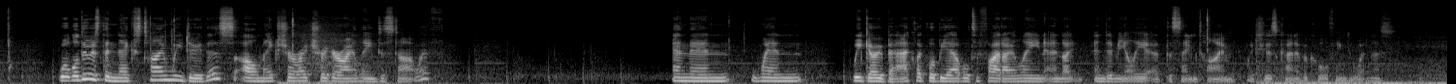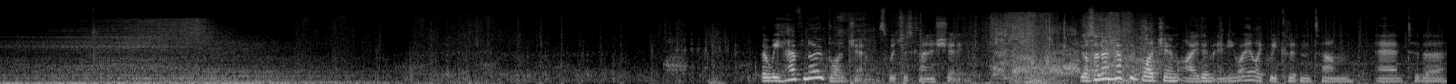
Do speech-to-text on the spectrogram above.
what we'll do is the next time we do this, I'll make sure I trigger Eileen to start with. And then when we go back, like we'll be able to fight Eileen and, I- and Amelia at the same time, which is kind of a cool thing to witness. So we have no blood gems, which is kind of shitty. We also don't have the blood gem item anyway, like we couldn't um add to the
